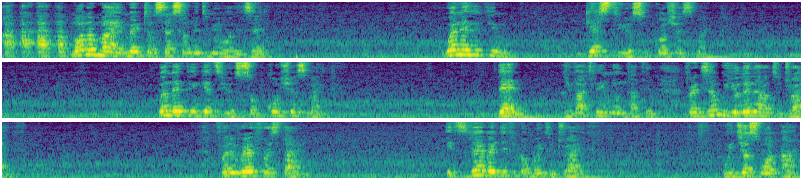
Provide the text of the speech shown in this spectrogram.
I, I, I, one of my mentors said something to me when he said, when anything gets to your subconscious mind, when anything gets to your subconscious mind, then you've actually known that thing. For example, you're learning how to drive. For the very first time, it's very, very difficult for you to drive with just one hand.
